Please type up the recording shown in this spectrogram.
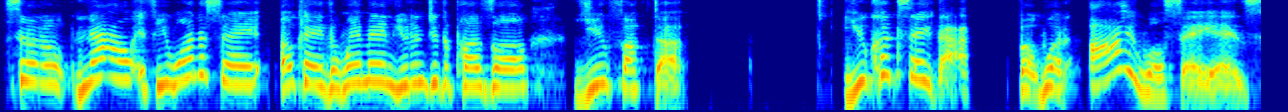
So now, if you want to say, okay, the women, you didn't do the puzzle, you fucked up. You could say that. But what I will say is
